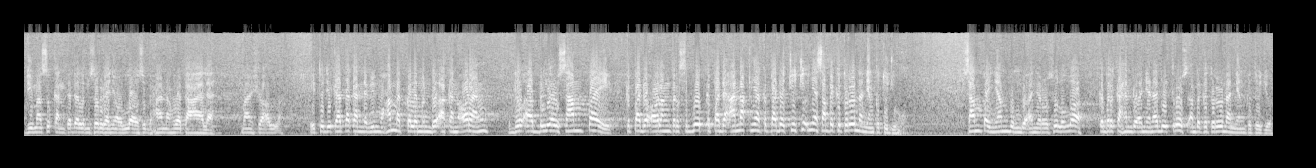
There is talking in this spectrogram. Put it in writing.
Dimasukkan ke dalam surganya Allah subhanahu wa ta'ala. Masya Allah. Itu dikatakan Nabi Muhammad kalau mendoakan orang doa beliau sampai kepada orang tersebut kepada anaknya kepada cucunya sampai keturunan yang ketujuh sampai nyambung doanya Rasulullah keberkahan doanya Nabi terus sampai keturunan yang ketujuh.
